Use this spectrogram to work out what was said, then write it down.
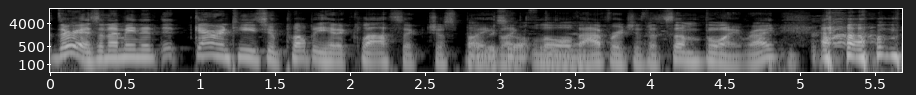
There is, and I mean, it, it, guarantees you'll probably hit a classic just by like often, law yeah. of averages at some point, right? um,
